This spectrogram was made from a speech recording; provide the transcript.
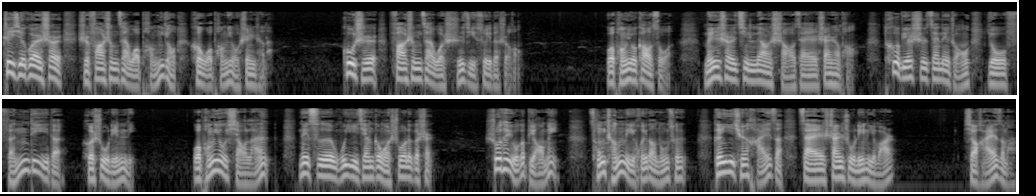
这些怪事儿是发生在我朋友和我朋友身上的。故事发生在我十几岁的时候。我朋友告诉我，没事尽量少在山上跑，特别是在那种有坟地的和树林里。我朋友小兰那次无意间跟我说了个事儿，说她有个表妹从城里回到农村，跟一群孩子在山树林里玩。小孩子嘛，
